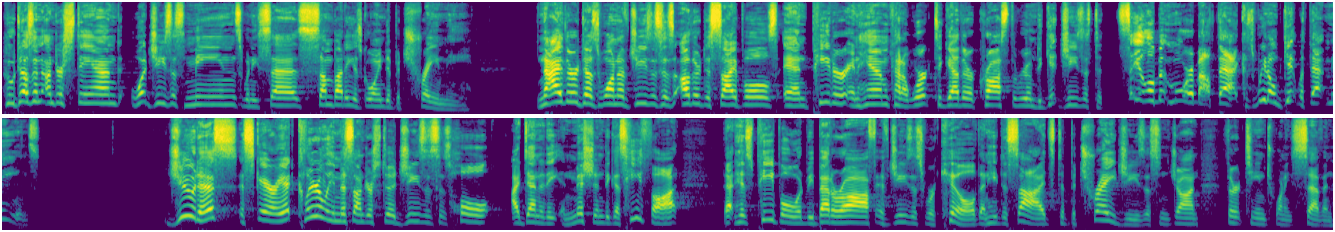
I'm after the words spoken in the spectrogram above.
who doesn't understand what Jesus means when he says somebody is going to betray me. Neither does one of Jesus' other disciples, and Peter and him kind of work together across the room to get Jesus to say a little bit more about that because we don't get what that means. Judas Iscariot clearly misunderstood Jesus' whole identity and mission because he thought that his people would be better off if Jesus were killed, and he decides to betray Jesus in John 13 27.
